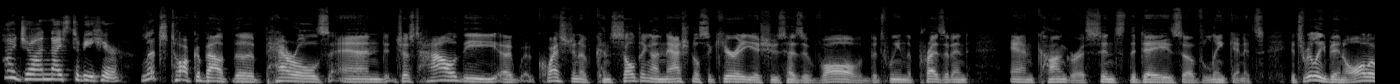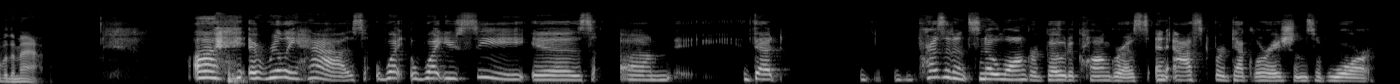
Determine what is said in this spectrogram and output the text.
Hi, John. Nice to be here. Let's talk about the perils and just how the uh, question of consulting on national security issues has evolved between the president and Congress since the days of Lincoln. It's it's really been all over the map. Uh, it really has. What what you see is um, that presidents no longer go to Congress and ask for declarations of war.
